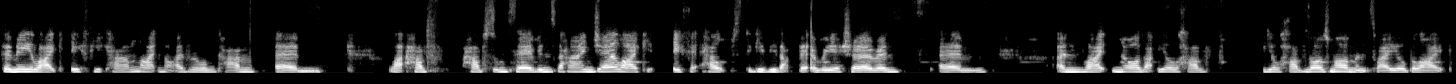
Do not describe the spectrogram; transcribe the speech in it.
for me, like if you can, like not everyone can, um, like have have some savings behind you, like if it helps to give you that bit of reassurance, um, and like know that you'll have you'll have those moments where you'll be like,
